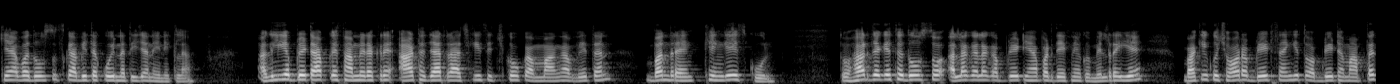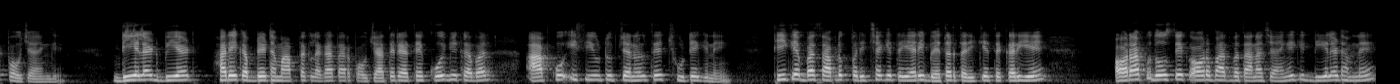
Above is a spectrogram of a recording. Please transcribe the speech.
क्या वह दोस्त, उसका अभी तक कोई नतीजा नहीं निकला? अगली अपडेट आपके सामने रख रहे हैं। आठ हज़ार राजकीय शिक्षकों का मांगा वेतन, बंद रखेंगे स्कूल। तो हर जगह से दोस्तों अलग अलग अपडेट यहाँ पर देखने को मिल रही है। बाकी कुछ और अपडेट्स आएँगे तो अपडेट हम आप तक पहुँचाएँगे। D L Ed, B Ed, हर एक अपडेट हम आप तक लगातार पहुँचाते रहते हैं। कोई भी खबर आपको इस यूट्यूब चैनल से छूटेगी नहीं। ठीक है, बस आप लोग परीक्षा की तैयारी बेहतर तरीके से करिए। और आपको दोस्त एक और बात बताना चाहेंगे कि डी हमने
